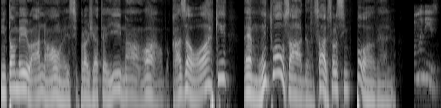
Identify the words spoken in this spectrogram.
Então meio, ah não, esse projeto aí, não, ó, Casa Orc é muito ousada, sabe? Você fala assim, porra, velho. Comunista.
